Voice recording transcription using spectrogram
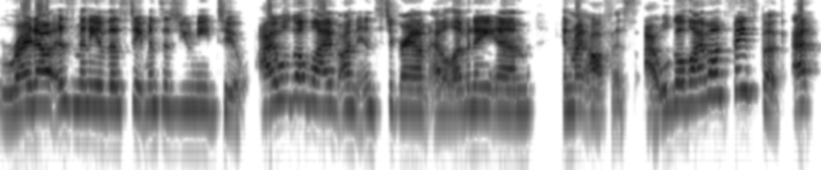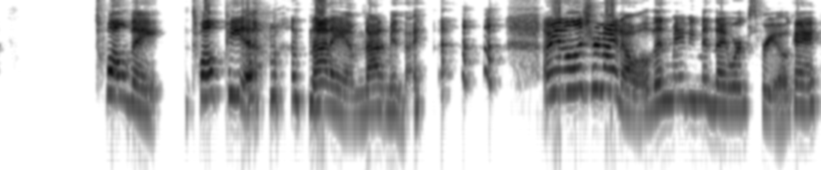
Write out as many of those statements as you need to. I will go live on Instagram at 11 a.m. in my office. I will go live on Facebook at 12 8, 12 p.m. not a.m., not midnight. I mean, unless you're night owl, then maybe midnight works for you, okay?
